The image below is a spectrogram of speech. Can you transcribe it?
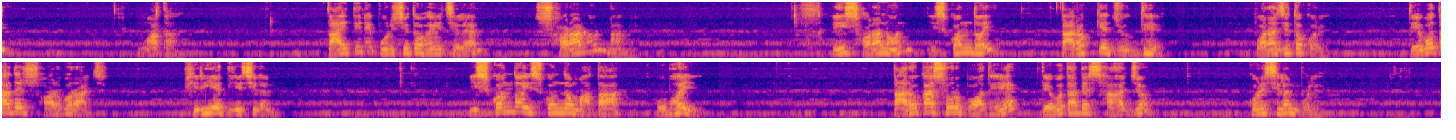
মাথা। তাই তিনি পরিচিত হয়েছিলেন সরানন নামে। এই সরানন স্কন্দই তারককে যুদ্ধে পরাজিত করে দেবতাদের স্বর্গরাজ ফিরিয়ে দিয়েছিলেন। স্কন্দ স্কন্দ মাতা উভয়ই তারকাসুর বধে দেবতাদের সাহায্য করেছিলেন বলে।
